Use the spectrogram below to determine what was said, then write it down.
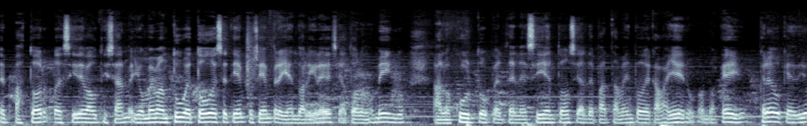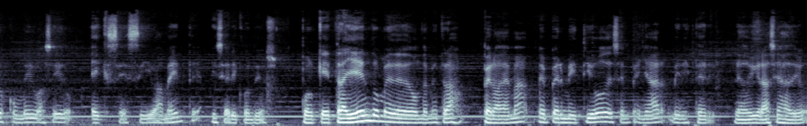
el pastor decide bautizarme. Yo me mantuve todo ese tiempo siempre yendo a la iglesia todos los domingos, a los cultos. Pertenecí entonces al departamento de caballeros cuando aquello. Creo que Dios conmigo ha sido excesivamente misericordioso, porque trayéndome de donde me trajo, pero además me permitió desempeñar ministerio. Le doy gracias a Dios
